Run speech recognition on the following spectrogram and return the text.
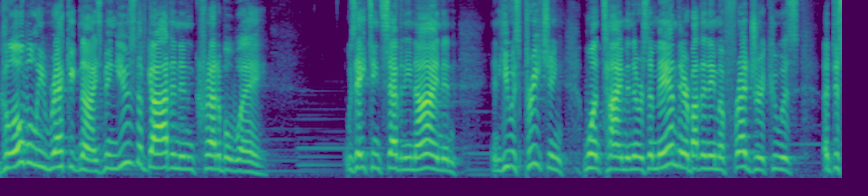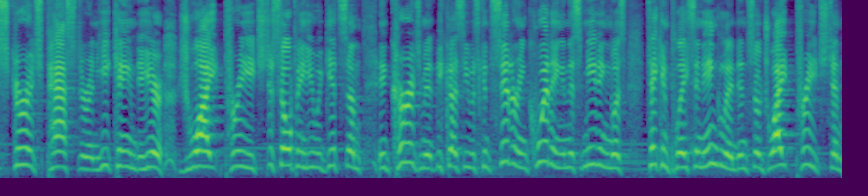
Globally recognized, being used of God in an incredible way. It was 1879, and, and he was preaching one time, and there was a man there by the name of Frederick who was a discouraged pastor, and he came to hear Dwight preach, just hoping he would get some encouragement because he was considering quitting, and this meeting was taking place in England. And so Dwight preached, and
